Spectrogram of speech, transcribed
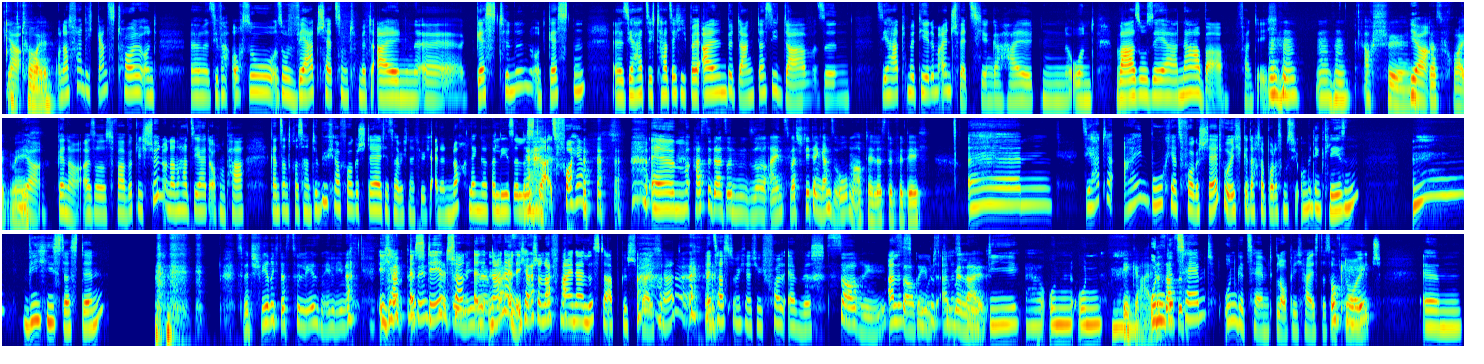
Ja. Ach, toll. Und das fand ich ganz toll und äh, sie war auch so, so wertschätzend mit allen äh, Gästinnen und Gästen. Äh, sie hat sich tatsächlich bei allen bedankt, dass sie da sind. Sie hat mit jedem ein Schwätzchen gehalten und war so sehr nahbar, fand ich. Mhm. Mhm. Ach schön. Ja. Das freut mich. Ja, genau. Also es war wirklich schön und dann hat sie halt auch ein paar ganz interessante Bücher vorgestellt. Jetzt habe ich natürlich eine noch längere Leseliste als vorher. ähm, Hast du da so, so eins, was steht denn ganz oben auf der Liste für dich? Ähm, sie hatte ein Buch jetzt vorgestellt, wo ich gedacht habe, boah, das muss ich unbedingt lesen. Hm, wie hieß das denn? Es wird schwierig, das zu lesen, Elina. Ich habe, es steht schon, äh, nein, nein, ich habe schon auf meiner Liste abgespeichert. Jetzt hast du mich natürlich voll erwischt. Sorry. Alles sorry, gut, alles mir gut. Leid. Die äh, un, un, Egal. ungezähmt, ungezähmt, glaube ich, heißt das auf okay. Deutsch. Ähm,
